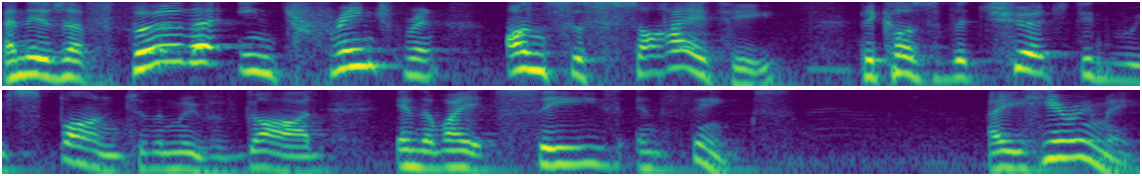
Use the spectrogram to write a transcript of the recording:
and there's a further entrenchment on society because the church didn't respond to the move of God in the way it sees and thinks. Are you hearing me?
